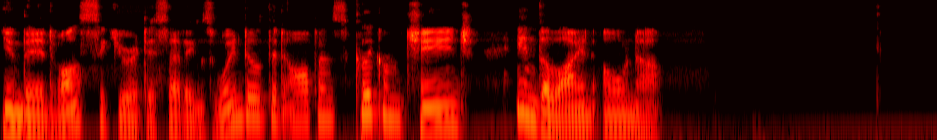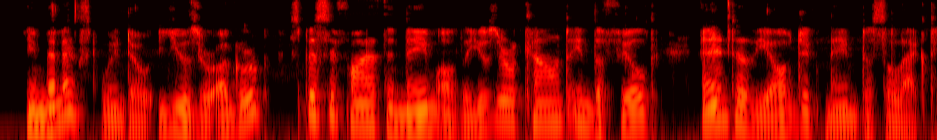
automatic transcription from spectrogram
In the Advanced Security Settings window that opens, click on Change in the line Owner. In the next window, User or Group specifies the name of the user account in the field Enter the object name to select,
